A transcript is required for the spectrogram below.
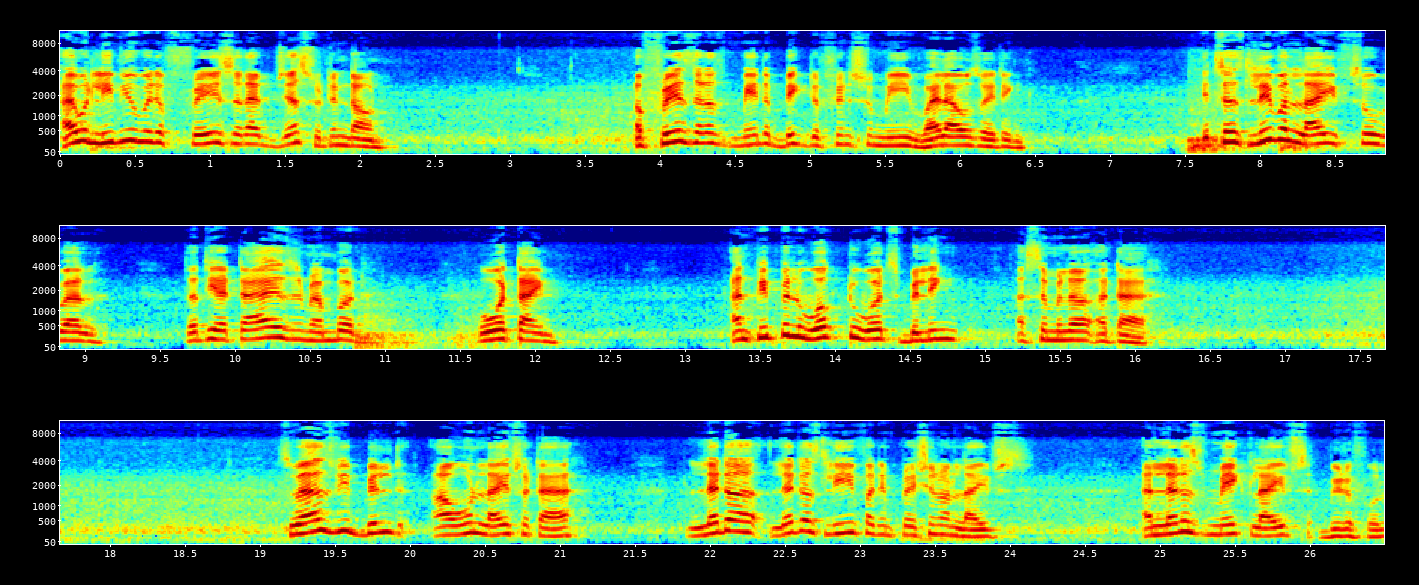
I would leave you with a phrase that I've just written down. A phrase that has made a big difference to me while I was writing. It says, Live a life so well that the attire is remembered over time and people work towards building a similar attire. So, as we build our own life's attire, let, us, let us leave an impression on lives and let us make lives beautiful.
